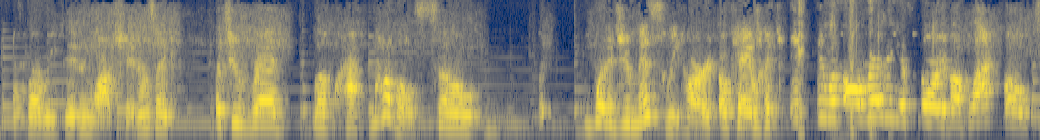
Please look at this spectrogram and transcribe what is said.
that's why we didn't watch it. And I was like, but you read Lovecraft novels. So what did you miss, sweetheart? Okay, like it, it was already a story about black folks,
